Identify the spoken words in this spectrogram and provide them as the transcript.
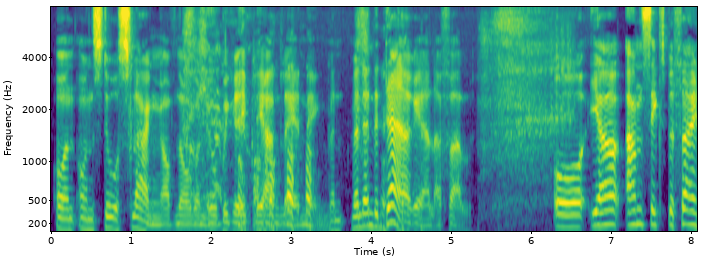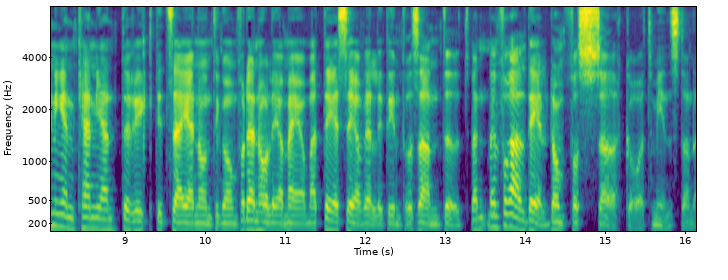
Och en, och en stor slang av någon obegriplig anledning. Men, men den är där i alla fall. Och ja, ansiktsbefärgningen kan jag inte riktigt säga någonting om för den håller jag med om att det ser väldigt intressant ut. Men, men för all del, de försöker åtminstone.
